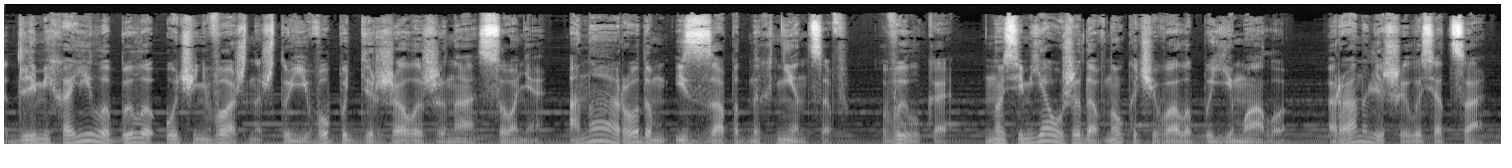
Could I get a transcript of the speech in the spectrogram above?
Для Михаила было очень важно, что его поддержала жена Соня. Она родом из западных немцев, Вылка, но семья уже давно кочевала по Ямалу. Рано лишилась отца –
